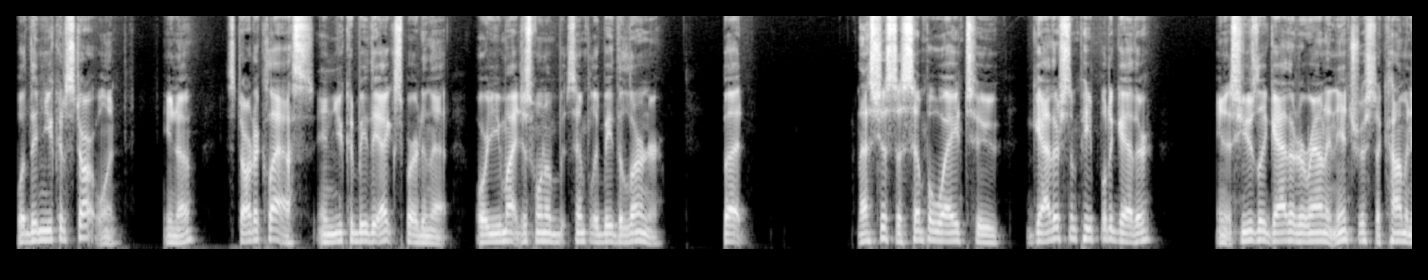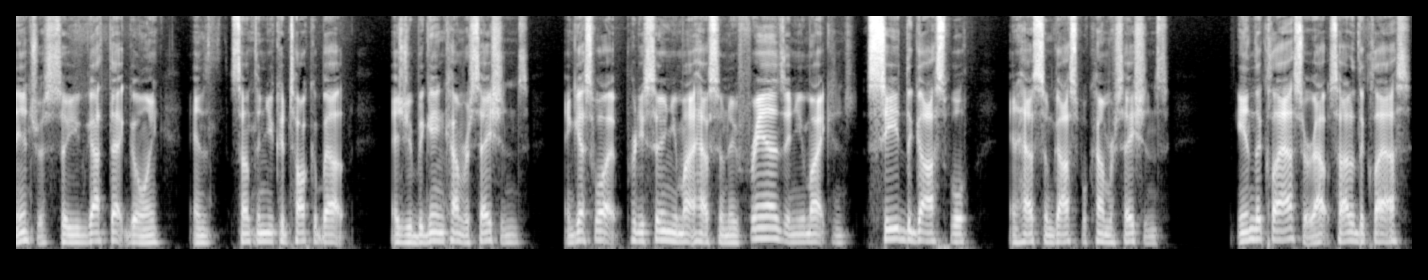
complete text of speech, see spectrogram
Well, then you could start one, you know, start a class and you could be the expert in that. Or you might just want to simply be the learner. But that's just a simple way to gather some people together. And it's usually gathered around an interest, a common interest. So you've got that going and something you could talk about as you begin conversations. And guess what? Pretty soon you might have some new friends and you might seed the gospel and have some gospel conversations in the class or outside of the class.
